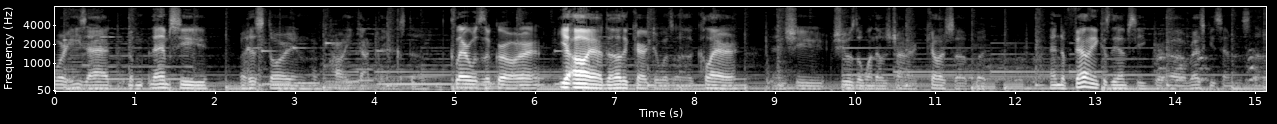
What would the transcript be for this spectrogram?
where he's at the, the MC his story and how he got there and stuff. Claire was the girl, right? Yeah. Oh yeah. The other character was uh, Claire, and she she was the one that was trying to kill herself, but and the failing because the MC uh, rescues him and stuff.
